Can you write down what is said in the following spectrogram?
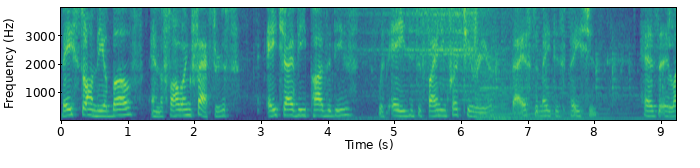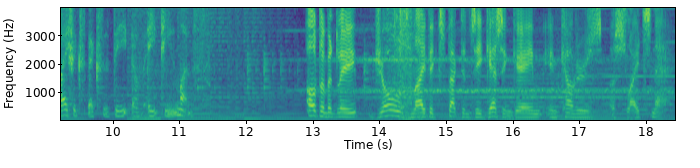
based on the above and the following factors, HIV positive with AIDS defining criteria, I estimate this patient has a life expectancy of 18 months. Ultimately, Joel's life expectancy guessing game encounters a slight snag.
